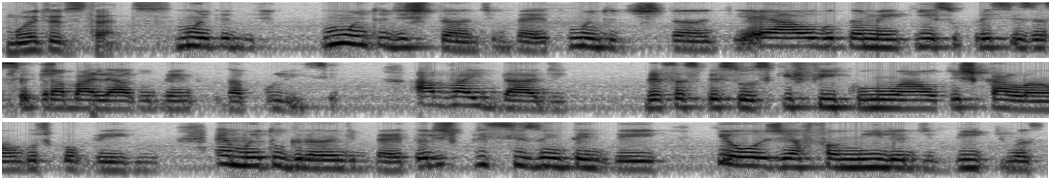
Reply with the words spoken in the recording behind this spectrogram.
muito distantes. Muito muito distante, Beto, muito distante. É algo também que isso precisa ser trabalhado dentro da polícia. A vaidade dessas pessoas que ficam no alto escalão dos governos é muito grande, Beto. Eles precisam entender que hoje a família de vítimas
